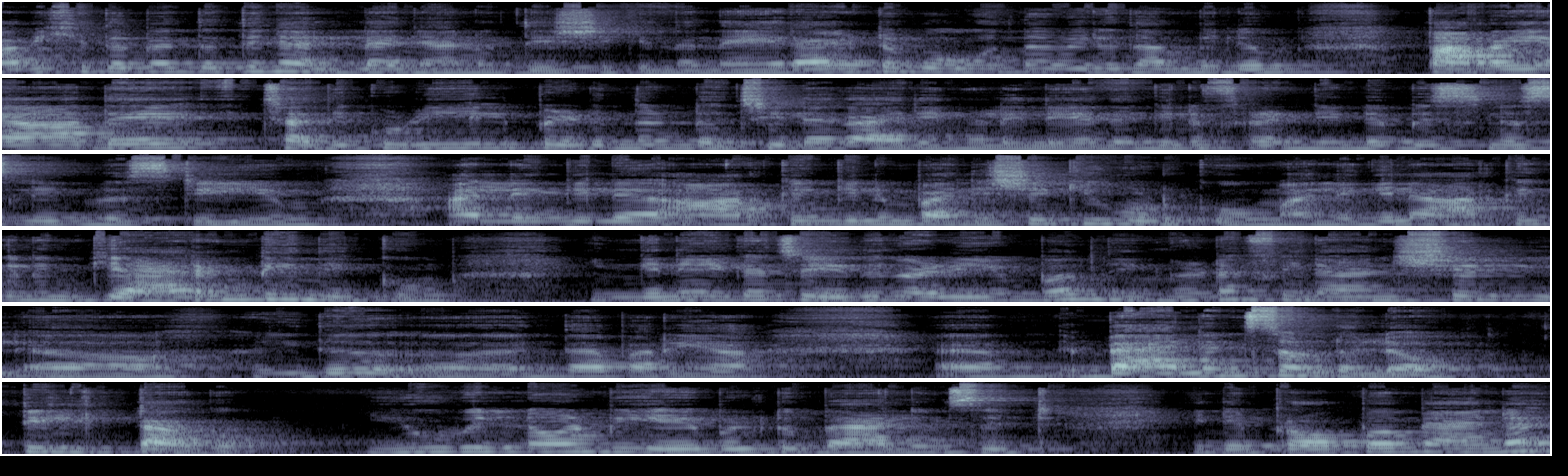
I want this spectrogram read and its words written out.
അവിഹിത ബന്ധത്തിനല്ല ഞാൻ ഉദ്ദേശിക്കുന്നത്. നേരായിട്ട് പോകുന്നവർ തമ്മിലും പറയാതെ ചതിക്കുഴിയിൽ പെടുന്നുണ്ട് ചില കാര്യങ്ങളിൽ. ഏതെങ്കിലും ഫ്രണ്ടിന്റെ ബിസിനസ്സിൽ ഇൻവെസ്റ്റ് ചെയ്യും അല്ലെങ്കിൽ ആർക്കെങ്കിലും പലിശയ്ക്ക് കൊടുക്കും അല്ലെങ്കിൽ ആർക്കെങ്കിലും ഗ്യാരണ്ടി നിൽക്കും. ഇങ്ങനെയൊക്കെ ചെയ്ത് കഴിയുമ്പോൾ നിങ്ങളുടെ ഫിനാൻഷ്യൽ ഇത് എന്താ പറയുക ബാലൻസ് ഉണ്ടല്ലോ ടിൽട്ടാകും you will not be able to balance it in a proper manner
